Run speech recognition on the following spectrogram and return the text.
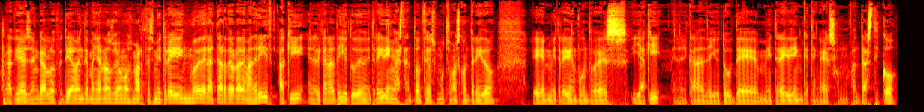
Gracias, Giancarlo. Efectivamente, mañana nos vemos martes Mi Trading, 9 de la tarde, hora de Madrid, aquí en el canal de YouTube de Mi Trading. Hasta entonces, mucho más contenido en mitrading.es y aquí en el canal de YouTube de Mi Trading. Que tengáis un fantástico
